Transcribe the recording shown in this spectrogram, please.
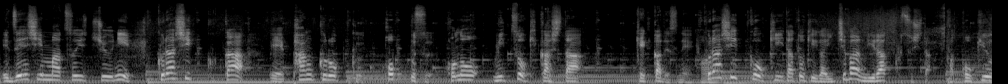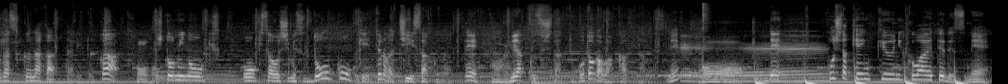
えー全身麻酔中にクラシックか、えーパンクロックホップスこの3つを効かした結果ですね、はい。クラシックを聞いた時が一番リラックスした、まあ、呼吸が少なかったりとか瞳の大き大きさを示す瞳孔径っていうのが小さくなって、はい。リラックスしたってことが分かったんですね。でこうした研究に加えてですね、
